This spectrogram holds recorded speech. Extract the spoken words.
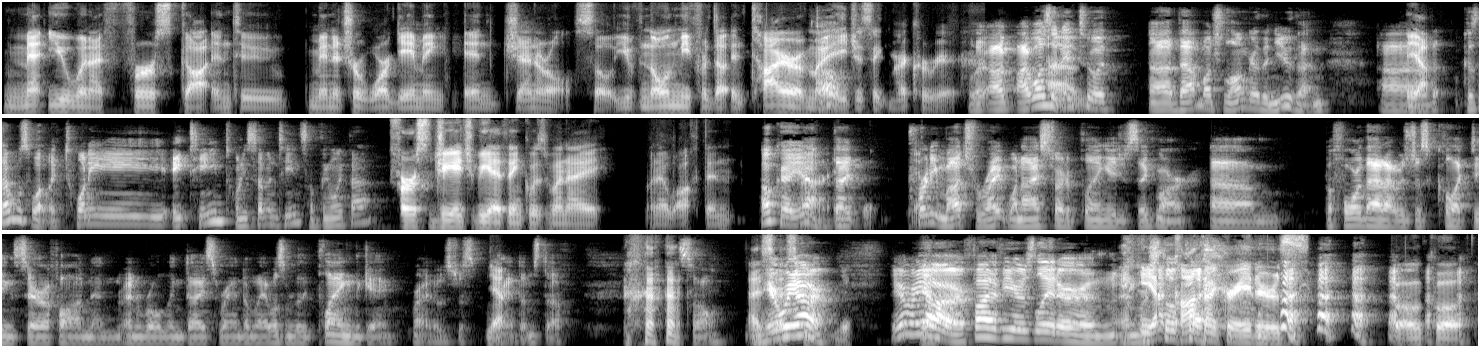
met you when I first got into miniature wargaming in general. So you've known me for the entire of my Oh. Age of Sigmar career. Well, I, I wasn't Um, into it uh, that much longer than you then. Uh, Yeah. Because that was what, like 2018, 2017, something like that? First GHB, I think, was when I when I walked in. Okay, yeah. Uh, that, pretty much right when I started playing Age of Sigmar. Um, before that, I was just collecting Seraphon and, and rolling dice randomly. I wasn't really playing the game, right? It was just Yeah. random stuff. So and here we are. Here we Yeah. are, five years later, and, and we're Yeah, still content playing. creators, quote unquote.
